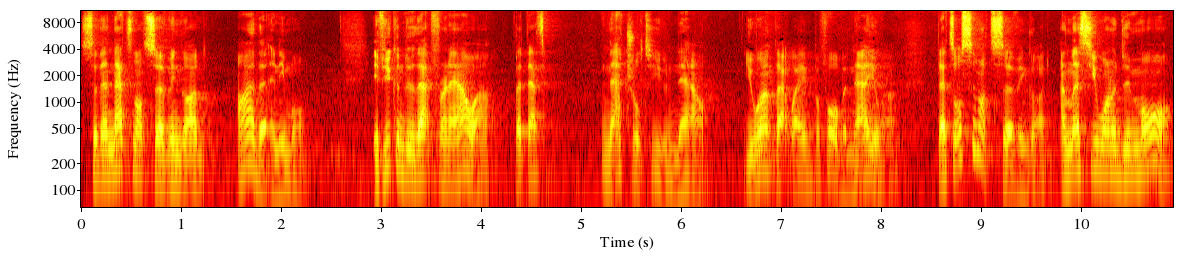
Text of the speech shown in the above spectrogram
so then that's not serving God either anymore. If you can do that for an hour, but that's natural to you now, you weren't that way before, but now you are. That's also not serving God, unless you want to do more.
